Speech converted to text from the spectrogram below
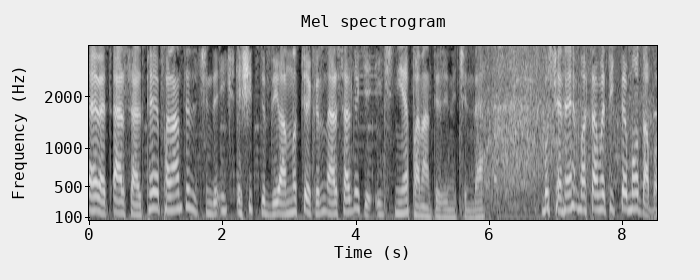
Evet Ersel P parantez içinde X eşittir diye anlatıyor kadın. Ersel diyor ki X niye parantezin içinde? Bu sene matematikte moda bu.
